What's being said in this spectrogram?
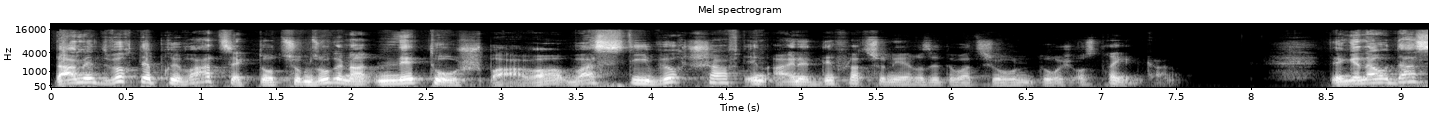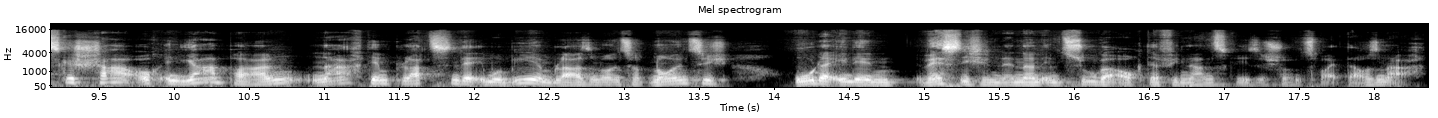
Damit wird der Privatsektor zum sogenannten Nettosparer, was die Wirtschaft in eine deflationäre Situation durchaus drängen kann. Denn genau das geschah auch in Japan nach dem Platzen der Immobilienblase 1990 oder in den westlichen Ländern im Zuge auch der Finanzkrise schon 2008.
